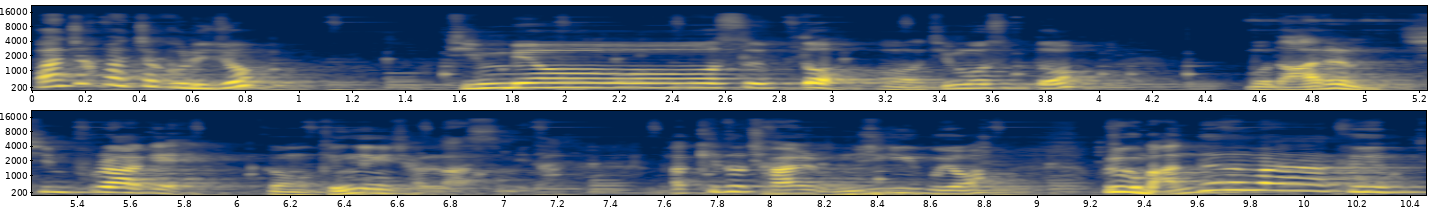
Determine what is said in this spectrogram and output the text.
반짝반짝거리죠? 뒷모습도 어, 뒷모습도 뭐 나름 심플하게 굉장히 잘 나왔습니다. 바퀴도 잘 움직이고요. 그리고 만드는 방그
